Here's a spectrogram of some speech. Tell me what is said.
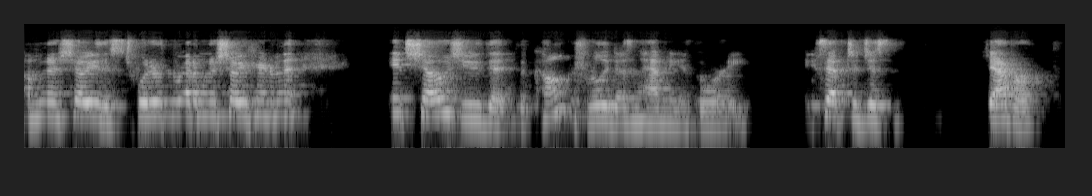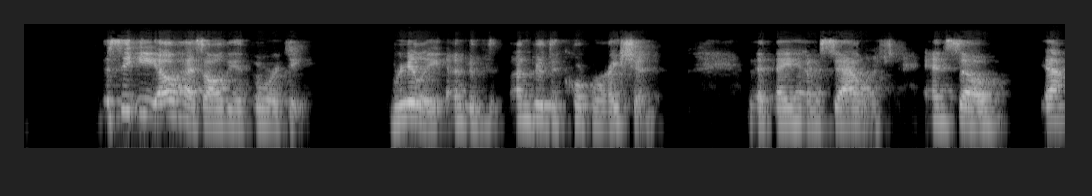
I'm going to show you this Twitter thread. I'm going to show you here in a minute. It shows you that the Congress really doesn't have any authority except to just jabber. The CEO has all the authority, really, under the, under the corporation that they have established. And so, yeah,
